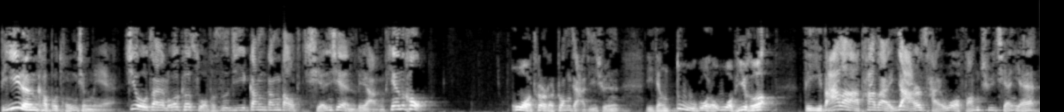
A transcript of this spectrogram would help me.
敌人可不同情你。就在罗科索夫斯基刚刚到前线两天后，霍特的装甲集群已经渡过了沃皮河，抵达了他在亚尔采沃防区前沿，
